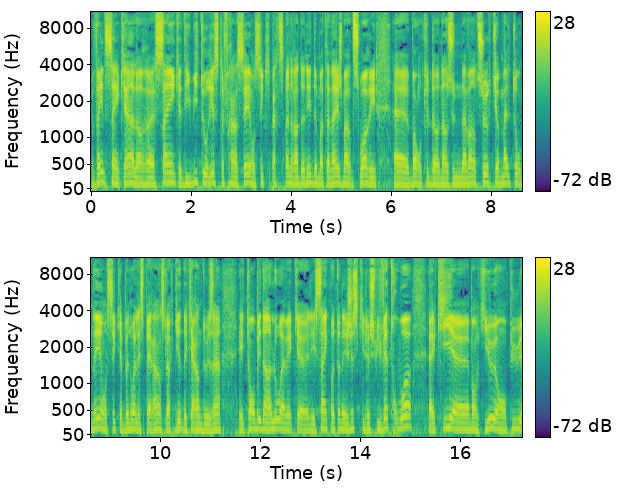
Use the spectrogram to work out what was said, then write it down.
25 ans. Alors, euh, cinq des huit touristes français, on sait qu'ils participaient à une randonnée de motoneige mardi soir, et euh, bon, dans, une aventure qui a mal tourné, on sait que Benoît L'Espérance, leur guide de 42 ans, est tombé dans l'eau avec euh, les cinq motoneigistes qui le suivaient, trois qui, bon, qui eux ont pu,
